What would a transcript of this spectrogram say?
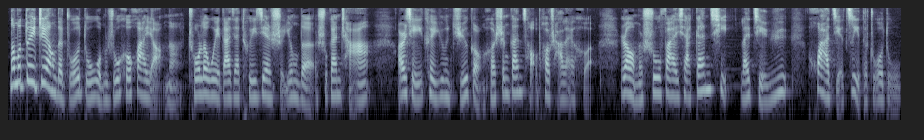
那么对这样的浊毒，我们如何化养呢？除了为大家推荐使用的疏肝茶，而且也可以用桔梗和生甘草泡茶来喝，让我们抒发一下肝气，来解瘀，化解自己的浊毒，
